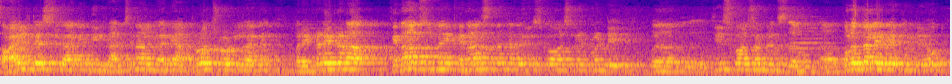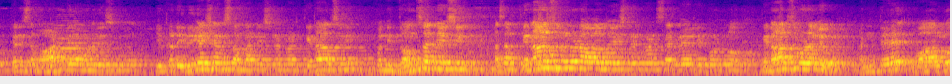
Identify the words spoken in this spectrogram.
సాయిల్ టెస్ట్ కానీ దీనికి అంచనాలు కానీ అప్రోచ్ రోడ్లు కానీ మరి ఎక్కడెక్కడ కెనాల్స్ ఉన్నాయి కెనాల్స్ దగ్గర తీసుకోవాల్సినటువంటి తీసుకోవాల్సినటువంటి కొలతలు ఏవైతే ఉంటాయో కనీసం వాటి మీద కూడా తీసుకున్నాం. ఇక్కడ ఇరిగేషన్ సంబంధించినటువంటి కెనాల్స్ని కొన్ని ధ్వంసం చేసి అసలు కెనాల్స్ కూడా వాళ్ళు చేసినటువంటి సర్వే రిపోర్ట్లో కెనాల్స్ కూడా లేవు. అంటే వాళ్ళు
